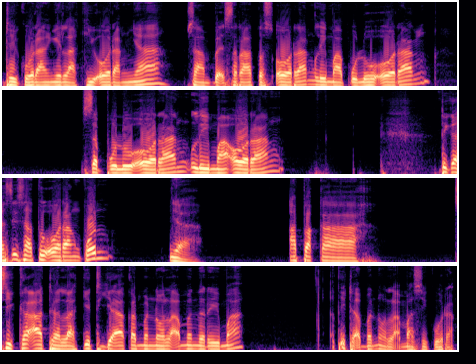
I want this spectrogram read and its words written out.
dikurangi lagi orangnya sampai 100 orang 50 orang 10 orang 5 orang dikasih satu orang pun ya apakah jika ada lagi dia akan menolak menerima? Tidak menolak masih kurang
